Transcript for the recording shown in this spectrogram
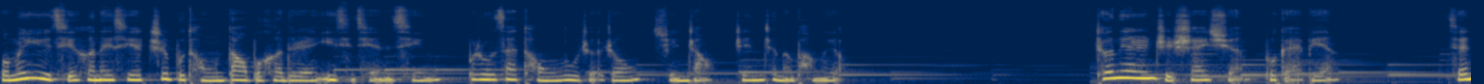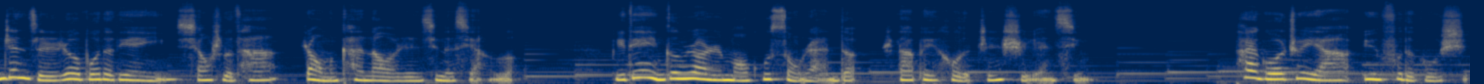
我们与其和那些志不同道不合的人一起前行，不如在同路者中寻找真正的朋友。成年人只筛选不改变。前阵子热播的电影《消失的她》，让我们看到了人性的险恶。比电影更让人毛骨悚然的是它背后的真实原型——泰国坠崖孕妇的故事。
